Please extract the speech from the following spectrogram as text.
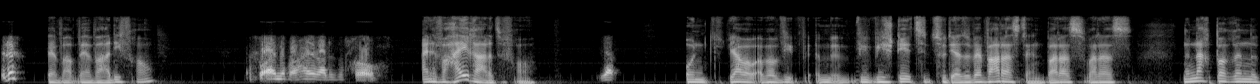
Bitte? Wer war, wer war die Frau? Das war eine verheiratete Frau. Eine verheiratete Frau. Ja. Und ja, aber, aber wie, ähm, wie, wie steht sie zu dir? Also wer war das denn? War das, war das eine Nachbarin, eine,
